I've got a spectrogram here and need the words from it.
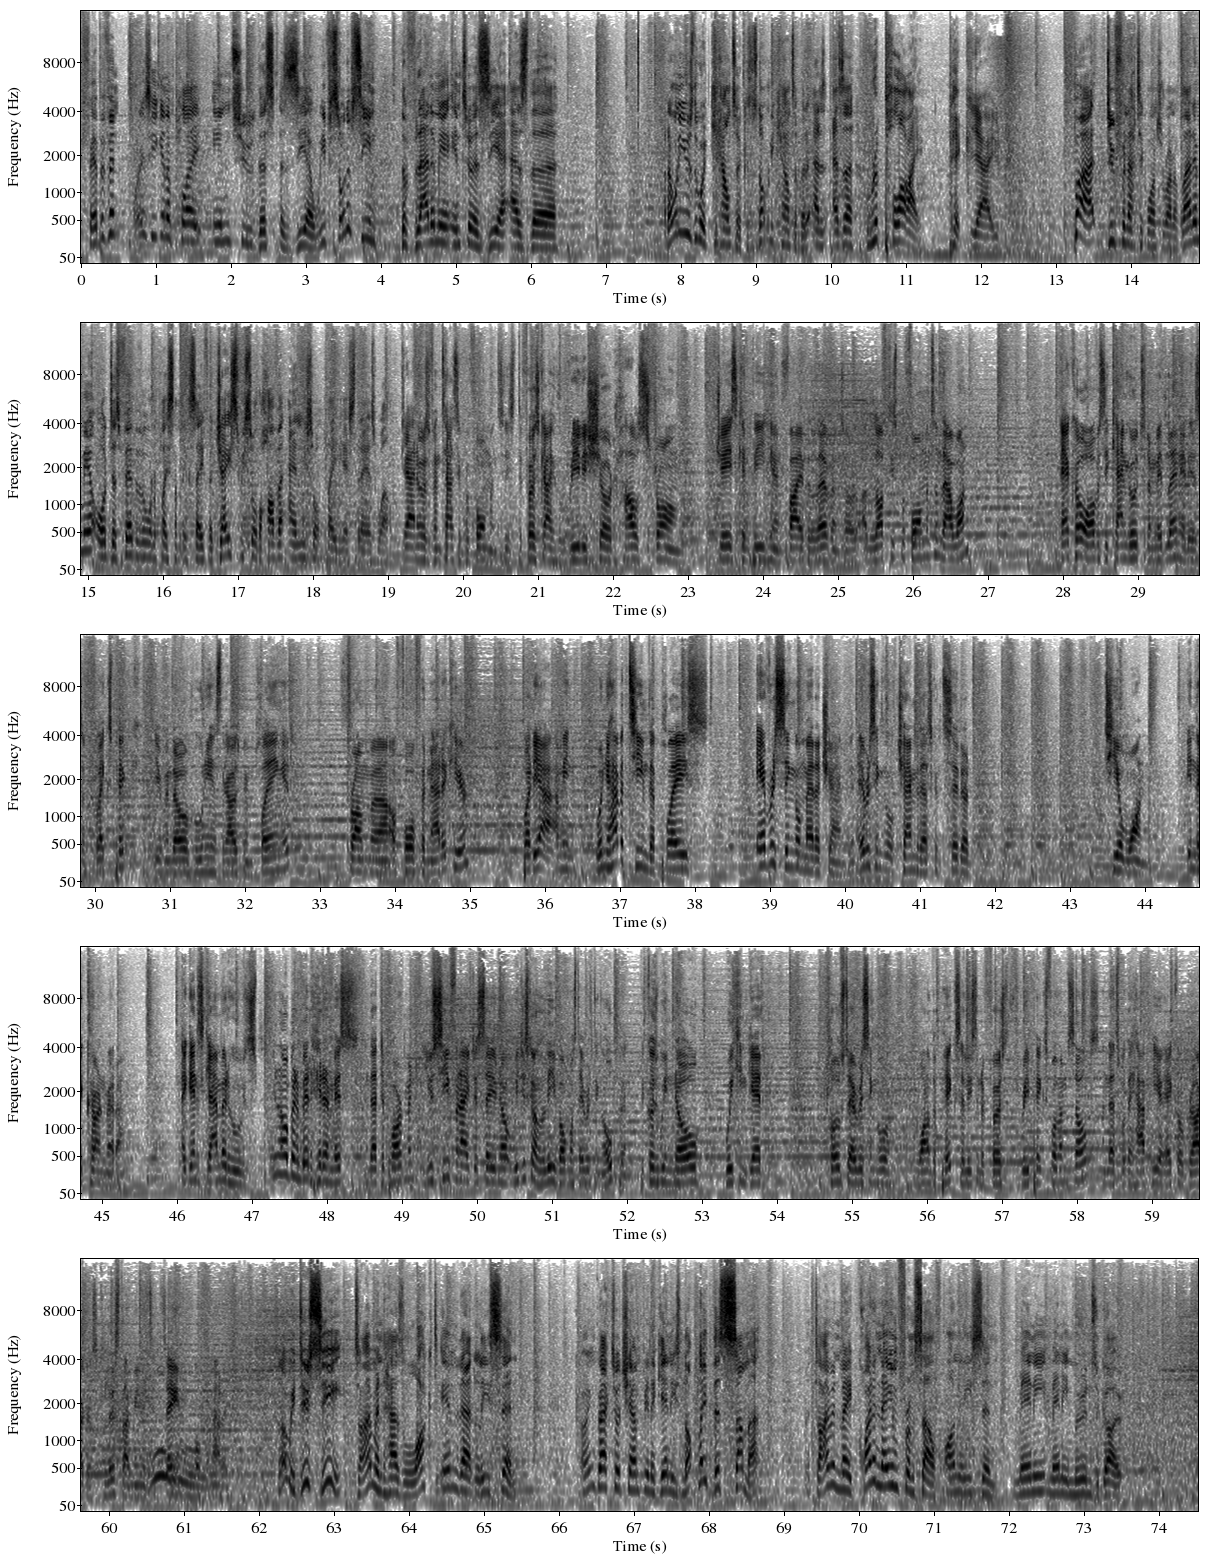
Febiven, what is he going to play into this Azir? We've sort of seen the Vladimir into Azir as the... I don't want to use the word counter, because it's not really counter, but as, as a reply pick. Yeah, you, But do Fnatic want to run a Vladimir, or does Febiven want to play something safer? Jayce, we saw the hover, and we saw it played yesterday as well. yeah, and it was a fantastic performance. He's the first guy who really showed how strong Jayce can be here in 5-11. So I love his performance on that one. Ekko obviously can go to the mid lane. It is a flex pick, even though Huni has the guy who's been playing it from uh, a 4 Fnatic here. But yeah, I mean, when you have a team that plays every single meta champion, every single champion that's considered tier 1 in the current meta, against Gambit, who's, you know, been a bit hit and miss in that department, you see Fnatic just say, you know, we're just going to leave almost everything open because we know we can get close to every single one of the picks, at least in the first three picks for themselves, and that's what they have here, Ekko, Gragas, Kalista. I mean, it's insane for Fnatic. So we do see Diamond has locked in that Lee Sin. Going back to a champion again, he's not played this summer. But Diamond made quite a name for himself on Lee Sin many, many moons ago.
